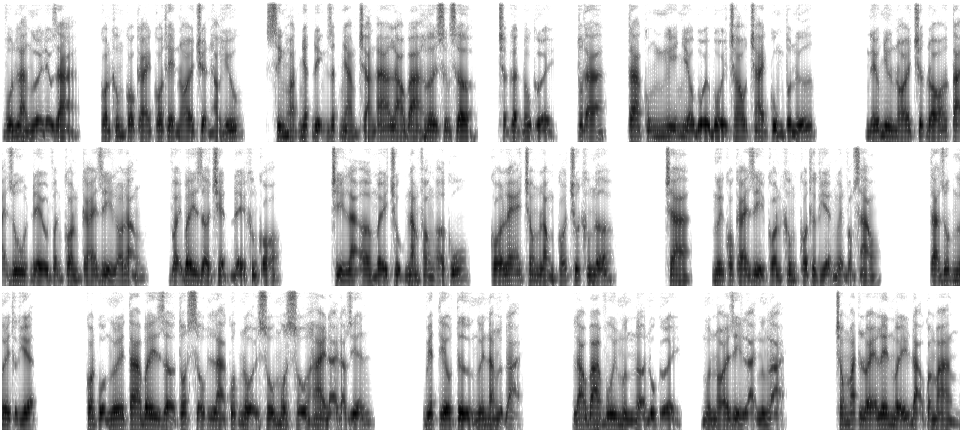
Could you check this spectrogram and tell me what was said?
Vốn là người đều giả, còn không có cái có thể nói chuyện hào hữu sinh hoạt nhất định rất nhàm chán á lão ba hơi sưng sờ chợt gật đầu cười. Tốt ta ta cũng nghĩ nhiều bồi bồi cháu trai cùng tôn nữ. Nếu như nói trước đó tại du đều vẫn còn cái gì lo lắng vậy bây giờ triệt để không có chỉ là ở mấy chục năm phòng ở cũ, có lẽ trong lòng có chút không nỡ. Cha, ngươi có cái gì còn không có thực hiện nguyện vọng sao? Ta giúp ngươi thực hiện. Con của ngươi ta bây giờ tốt xấu là quốc nội số một số hai đại đạo diễn. Biết tiểu tử ngươi năng lực đại. Lão ba vui mừng nợ nụ cười, muốn nói gì lại ngừng lại. Trong mắt lóe lên mấy đạo quan mang,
